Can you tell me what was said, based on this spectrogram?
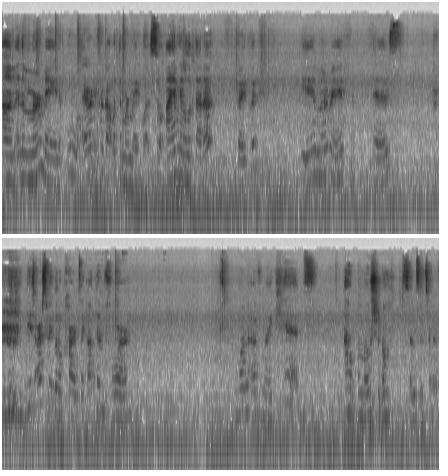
Um, and the mermaid, ooh, I already forgot what the mermaid was. So I am going to look that up very quick. The mermaid is, these are sweet little cards. I got them for one of my kids. Oh, emotional, sensitive.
